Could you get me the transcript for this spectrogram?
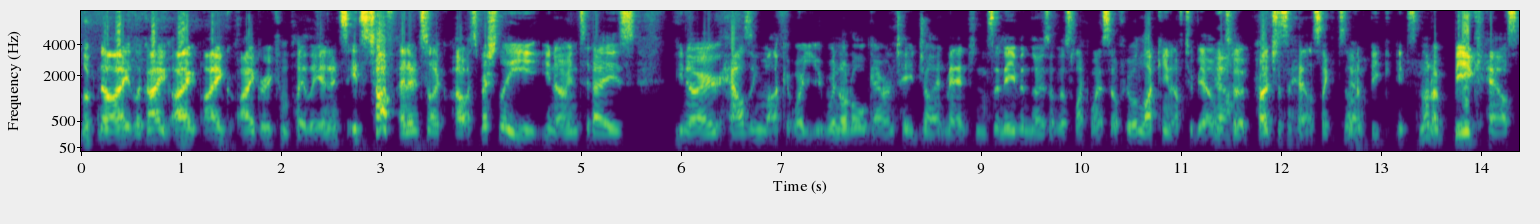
Look, no, I look, I, I, I, I agree completely, and it's it's tough, and it's like, oh, especially you know in today's you know housing market where you, we're not all guaranteed giant mansions, and even those of us like myself who are lucky enough to be able Yeah. to purchase a house, like it's not Yeah. a big, it's not a big house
